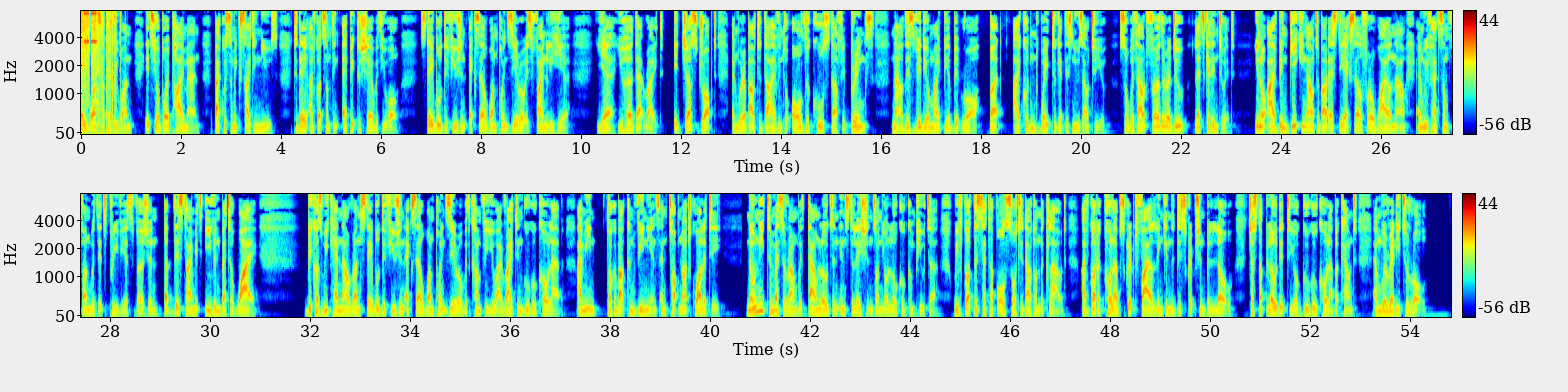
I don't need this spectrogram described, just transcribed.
Hey, what's up everyone? It's your boy Py Man, back with some exciting news. Today I've got something epic to share with you all. Stable Diffusion XL 1.0 is finally here. Yeah, you heard that right. It just dropped and we're about to dive into all the cool stuff it brings. Now this video might be a bit raw, but I couldn't wait to get this news out to you. So without further ado, let's get into it. You know, I've been geeking out about SDXL for a while now, and we've had some fun with its previous version, but this time it's even better. Why? Because we can now run Stable Diffusion XL 1.0 with Comfy UI right in Google Colab. I mean, talk about convenience and top-notch quality. No need to mess around with downloads and installations on your local computer. We've got the setup all sorted out on the cloud. I've got a Colab script file link in the description below. Just upload it to your Google Colab account and we're ready to roll.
